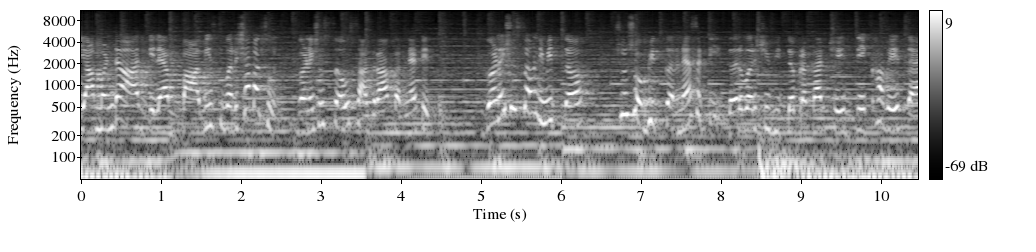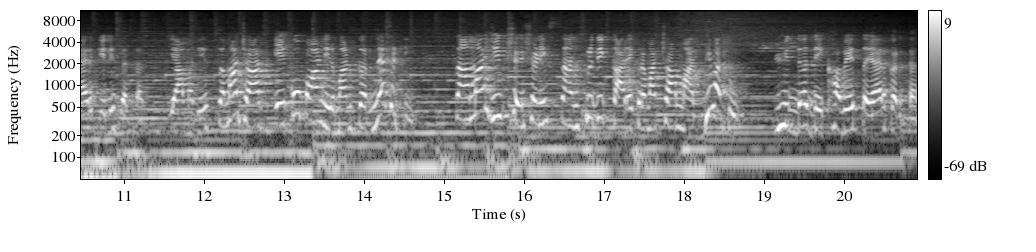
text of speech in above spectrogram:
या मंडळात गेल्या बावीस वर्षापासून गणेशोत्सव साजरा करण्यात येतो. गणेशोत्सव निमित्त सुशोभित करण्यासाठी दरवर्षी विविध प्रकारचे देखावे तयार केले जातात. यामध्ये समाजात एकोपा निर्माण करण्यासाठी सामाजिक शैक्षणिक सांस्कृतिक कार्यक्रमाच्या माध्यमातून विविध देखावे तयार करतात.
